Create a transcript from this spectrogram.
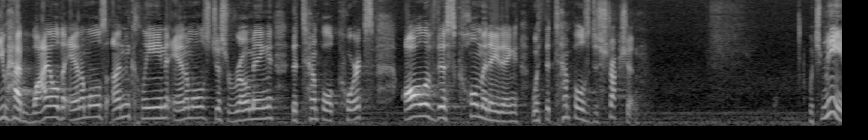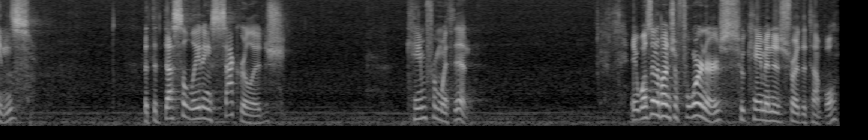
You had wild animals, unclean animals, just roaming the temple courts. All of this culminating with the temple's destruction. Which means that the desolating sacrilege came from within. It wasn't a bunch of foreigners who came in and destroyed the temple.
